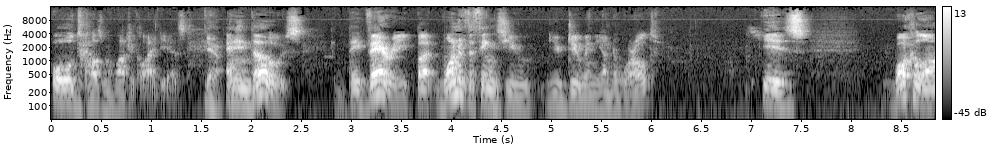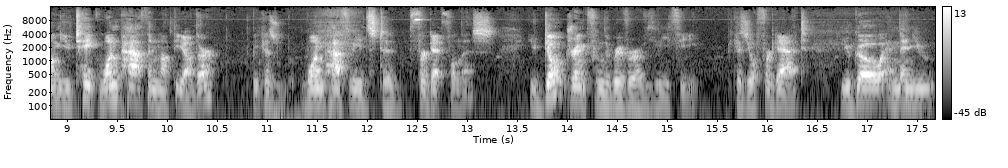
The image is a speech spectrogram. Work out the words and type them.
old cosmological ideas. Yeah. And in those, they vary, but one of the things you, you do in the underworld is walk along, you take one path and not the other, because one path leads to forgetfulness. You don't drink from the river of Lethe, because you'll forget. You go and then you,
